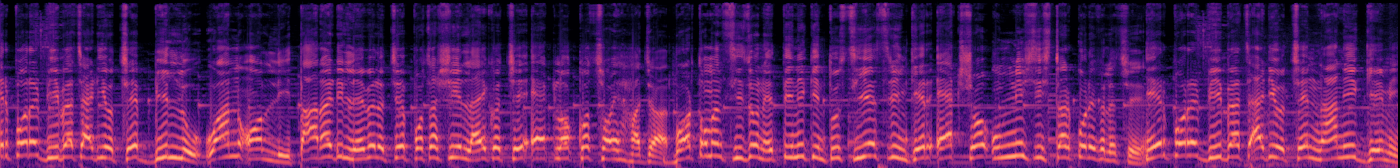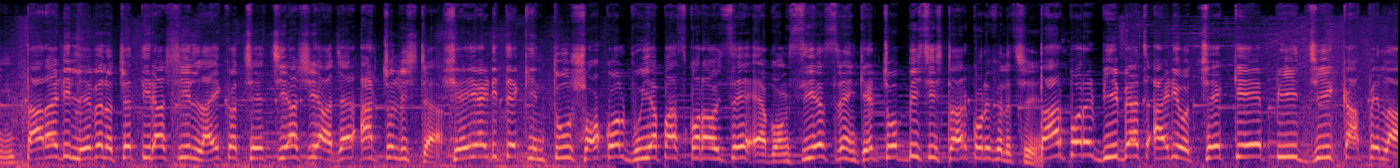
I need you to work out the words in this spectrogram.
এরপরের ভিভ্যাচ আইডি হচ্ছে বিল্লু ওয়ান অনলি তার আইডি লেভেল হচ্ছে পঁচাশি, লাইক হচ্ছে এক লক্ষ ছয় হাজার। বর্তমান সিজনে তিনি কিন্তু সিএস রিঙ্কের একশো উনিশ স্টার করে ফেলেছে। এরপরের বি ব্যাচ আইডি হচ্ছে নানি গেমিং তার আইডি লেভেল হচ্ছে তিরাশি লাইক হচ্ছে ছিয়াশি হাজার আটচল্লিশটা সেই আইডিতে কিন্তু সকল ভুইয়া পাস করা হয়েছে এবং সিএস র্যাঙ্কের চব্বিশ স্টার করে ফেলেছে। তারপরের বি ব্যাচ আইডি হচ্ছে কে পি জি কাপেলা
